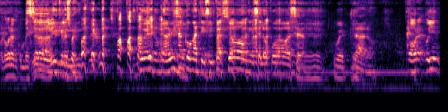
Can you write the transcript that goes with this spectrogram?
o logran convencer a David que les prepare claro. unas papas también. Bueno, me avisan con anticipación y se lo puedo hacer. Bueno. Claro. Ahora, oye,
